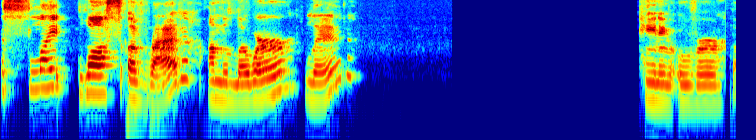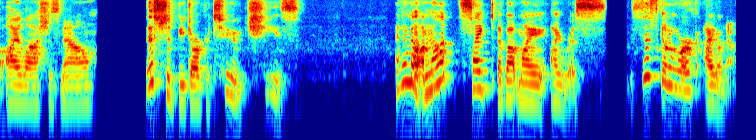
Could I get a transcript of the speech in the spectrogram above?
a slight gloss of red on the lower lid. Painting over the eyelashes now. This should be darker too. Jeez. I don't know. I'm not psyched about my iris. Is this going to work? I don't know.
